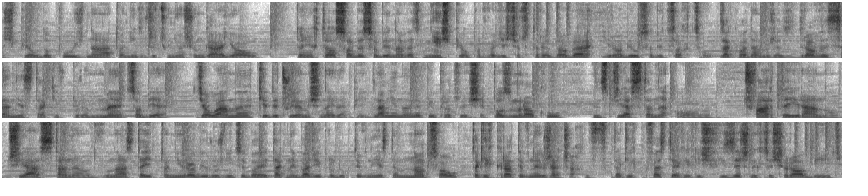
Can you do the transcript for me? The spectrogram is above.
śpią do późna, to nic w życiu nie osiągają. To niech te osoby sobie nawet nie śpią po 24 doby i robią sobie co chcą. Zakładam, że zdrowy sen jest taki, w którym my sobie działamy, kiedy czujemy się najlepiej. Dla mnie najlepiej pracuje się po zmroku, więc czy ja wstanę o 4 rano, czy ja wstanę o 12, to nie robi różnicy, bo ja i tak najbardziej produktywny jestem nocą w takich kreatywnych rzeczach. W takich kwestiach jakichś fizycznych, coś robić,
